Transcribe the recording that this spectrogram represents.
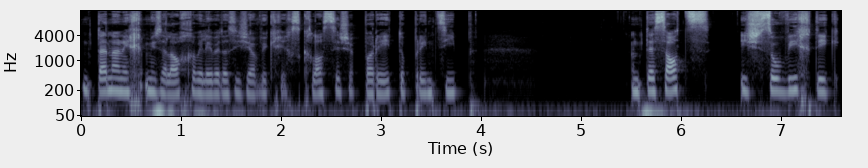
Und dann musste ich lachen, weil eben das ist ja wirklich das klassische Pareto-Prinzip. Und der Satz ist so wichtig,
